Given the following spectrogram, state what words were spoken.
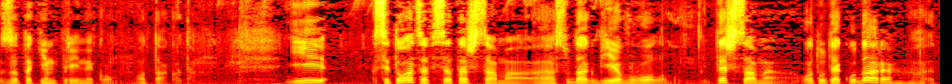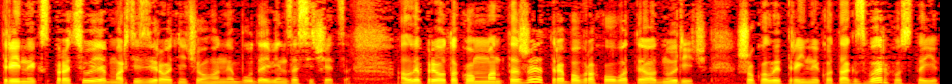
з таким трійником. Отак от. І ситуація вся та ж сама. Е, Судак б'є в голову. Те ж саме, отут як удари, трійник спрацює, амортизувати нічого не буде, він засічеться. Але при такому монтажі треба враховувати одну річ, що коли трійник отак зверху стоїть,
